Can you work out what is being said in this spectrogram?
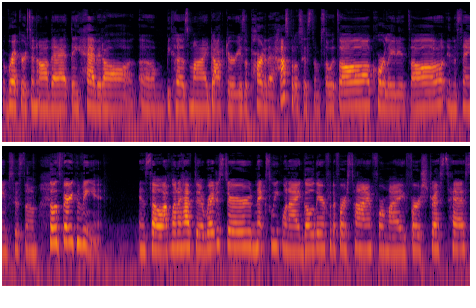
records and all that they have it all um, because my doctor is a part of that hospital system so it's all correlated it's all in the same system so it's very convenient and so i'm to have to register next week when i go there for the first time for my first stress test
